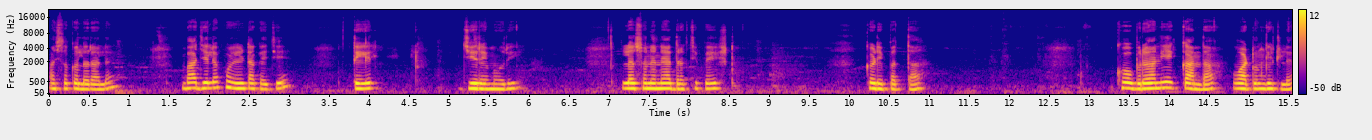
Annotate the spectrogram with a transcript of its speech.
असं कलर आलं आहे भाजीला फोडणी टाकायची. तेल जिरे मोहरी लसूण आणि अद्रकची पेस्ट कढीपत्ता खोबरं आणि एक कांदा वाटून घेतलं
